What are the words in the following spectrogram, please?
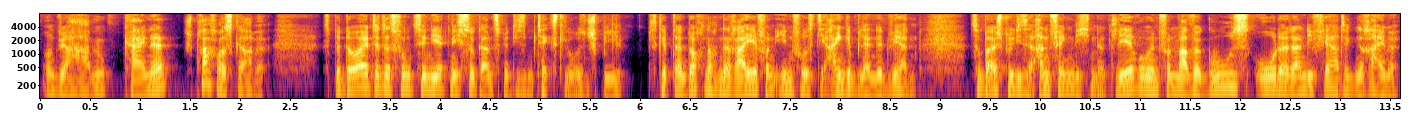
und wir haben keine Sprachausgabe. Das bedeutet, es funktioniert nicht so ganz mit diesem textlosen Spiel. Es gibt dann doch noch eine Reihe von Infos, die eingeblendet werden. Zum Beispiel diese anfänglichen Erklärungen von Mother Goose oder dann die fertigen Reime.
